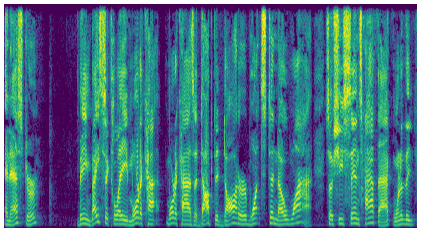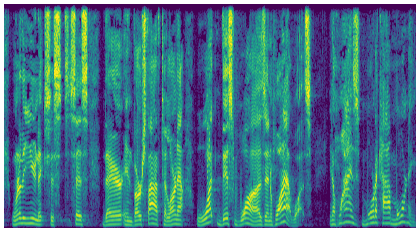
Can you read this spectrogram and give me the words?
And Esther, being basically Mordecai, Mordecai's adopted daughter, wants to know why. So she sends Hathach, one of the, one of the eunuchs, says there in verse 5 to learn out what this was and why it was. You know, why is Mordecai mourning?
